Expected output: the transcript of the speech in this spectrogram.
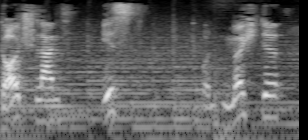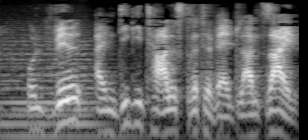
Deutschland ist und möchte und will ein digitales dritte Weltland sein.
